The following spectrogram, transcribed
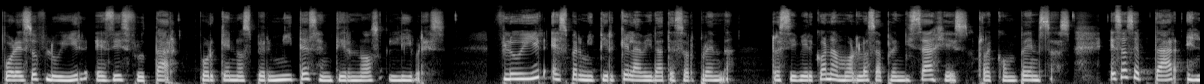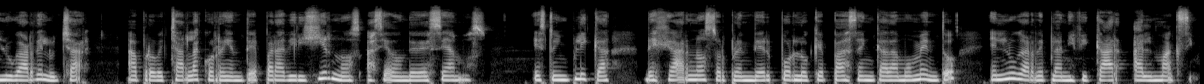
Por eso fluir es disfrutar, porque nos permite sentirnos libres. Fluir es permitir que la vida te sorprenda, recibir con amor los aprendizajes, recompensas, es aceptar en lugar de luchar, aprovechar la corriente para dirigirnos hacia donde deseamos. Esto implica dejarnos sorprender por lo que pasa en cada momento en lugar de planificar al máximo.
